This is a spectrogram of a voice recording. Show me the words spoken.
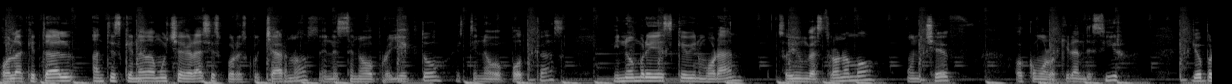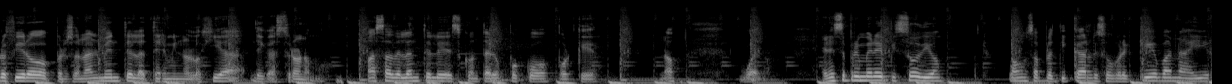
Hola, ¿qué tal? Antes que nada, muchas gracias por escucharnos en este nuevo proyecto, este nuevo podcast. Mi nombre es Kevin Morán, soy un gastrónomo, un chef o como lo quieran decir. Yo prefiero personalmente la terminología de gastrónomo. Más adelante les contaré un poco por qué, ¿no? Bueno, en este primer episodio vamos a platicarles sobre qué van a ir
